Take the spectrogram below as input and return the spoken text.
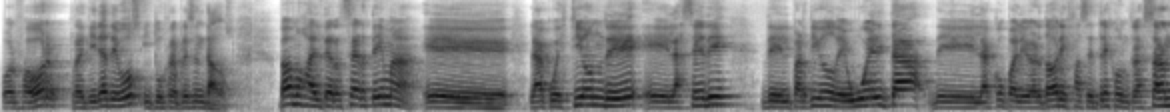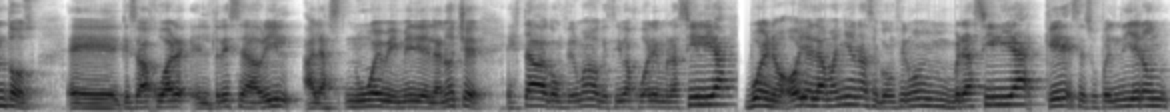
por favor, retírate vos y tus representados. Vamos al tercer tema, eh, la cuestión de eh, la sede del partido de vuelta de la Copa Libertadores fase 3 contra Santos. que se va a jugar el 13 de abril a las 9 y media de la noche. Estaba confirmado que se iba a jugar en Brasilia. Bueno, hoy a la mañana se confirmó en Brasilia que se suspendieron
